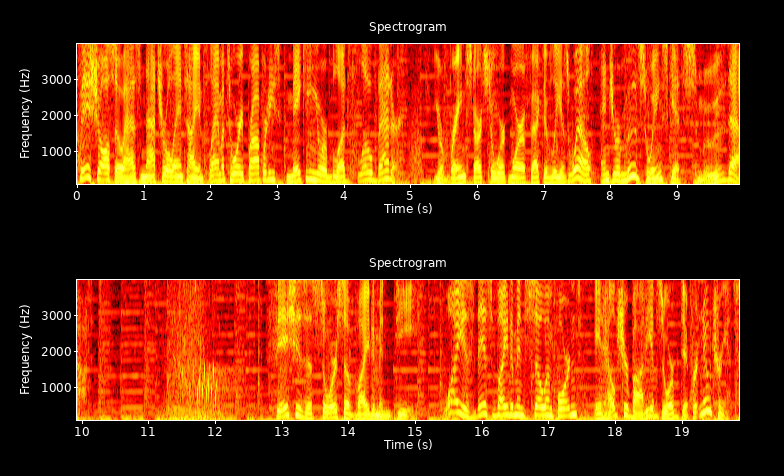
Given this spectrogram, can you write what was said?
Fish also has natural anti-inflammatory properties, making your blood flow better. Your brain starts to work more effectively as well, and your mood swings get smoothed out. Fish is a source of vitamin D. Why is this vitamin so important? It helps your body absorb different nutrients.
